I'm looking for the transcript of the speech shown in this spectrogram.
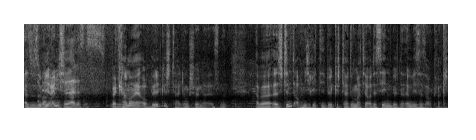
also so wie Aber eigentlich Monteur, das ist bei Kamera ja auch Bildgestaltung schöner ist. Ne? Aber es stimmt auch nicht richtig. Bildgestaltung macht ja auch das Szenenbild. Und irgendwie ist das auch Quatsch.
